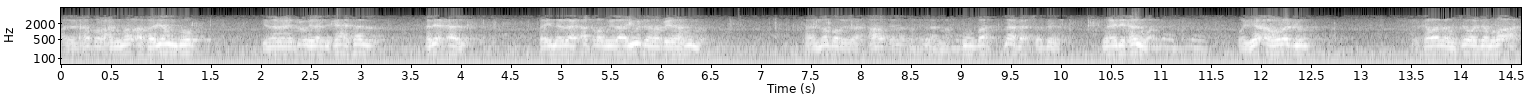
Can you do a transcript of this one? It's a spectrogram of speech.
قال إذا خطب أحد المرأة فلينظر إذا ما يدعو إلى النكاح فليفعل فإن ذلك أقرب إلى أن يؤذن بينهما. فالنظر إلى الخاطب إلى المخطوبة لا بأس به من غير خلوة وجاءه رجل ذكر له زوج امرأة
